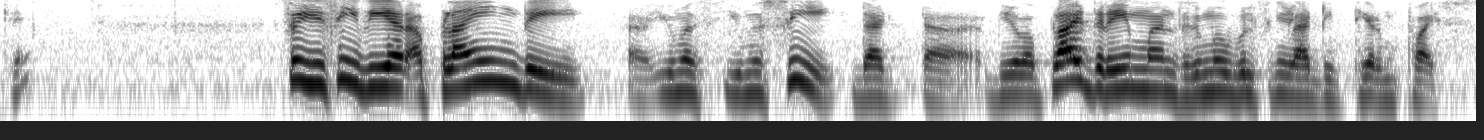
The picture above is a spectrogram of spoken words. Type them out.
okay. So you see we are applying the Uh, you must you must see that uh, we have applied the Riemann's removable singularity theorem twice.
